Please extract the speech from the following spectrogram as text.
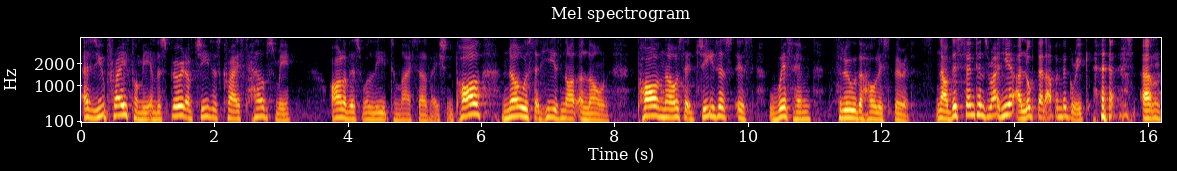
as you pray for me and the Spirit of Jesus Christ helps me, all of this will lead to my salvation. Paul knows that he is not alone. Paul knows that Jesus is with him through the Holy Spirit. Now, this sentence right here, I looked that up in the Greek. um,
